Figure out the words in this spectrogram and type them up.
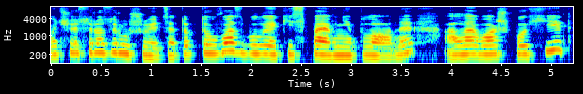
От щось розрушується. Тобто у вас були якісь певні плани, але ваш похід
